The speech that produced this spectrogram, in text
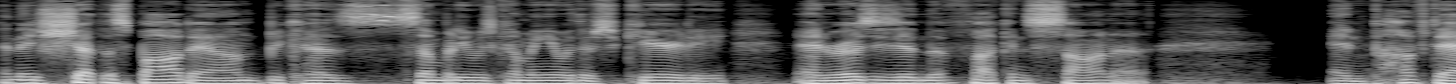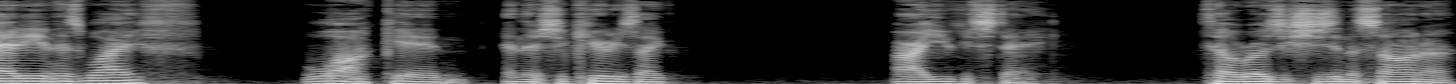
and they shut the spa down because somebody was coming in with their security, and Rosie's in the fucking sauna, and Puff Daddy and his wife walk in, and their security's like, "All right, you can stay." Tell Rosie she's in the sauna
